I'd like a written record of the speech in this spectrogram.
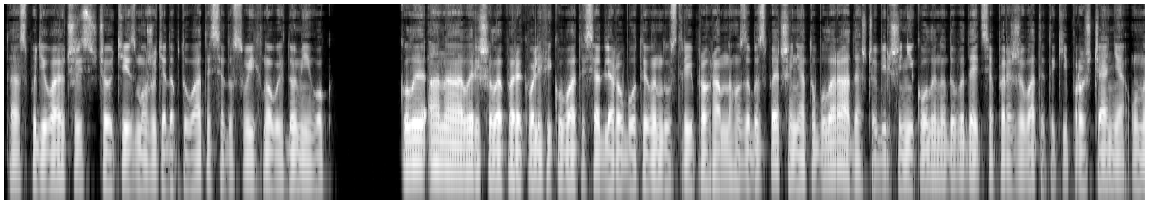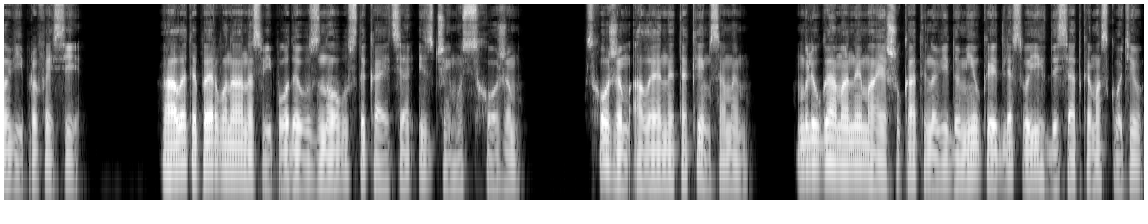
та сподіваючись, що ті зможуть адаптуватися до своїх нових домівок. Коли Анна вирішила перекваліфікуватися для роботи в індустрії програмного забезпечення, то була рада, що більше ніколи не доведеться переживати такі прощання у новій професії. Але тепер вона на свій подив знову стикається із чимось схожим. Схожим, але не таким самим. Блюгама не має шукати нові домівки для своїх десятка маскотів,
